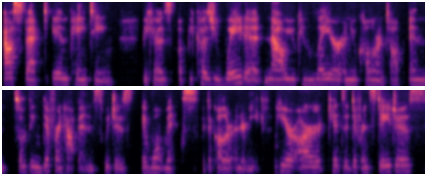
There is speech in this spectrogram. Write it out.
aspect in painting because uh, because you waited now you can layer a new color on top and something different happens which is it won't mix with the color underneath. Here are kids at different stages.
